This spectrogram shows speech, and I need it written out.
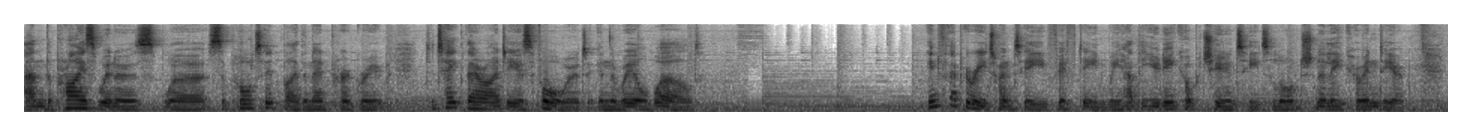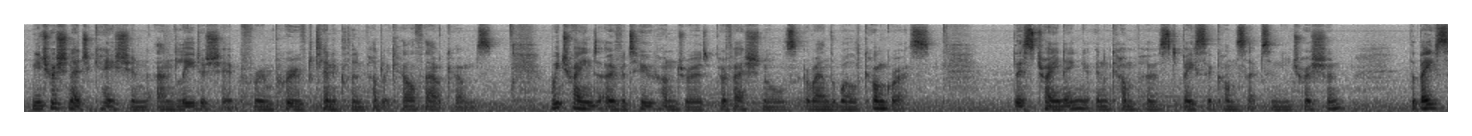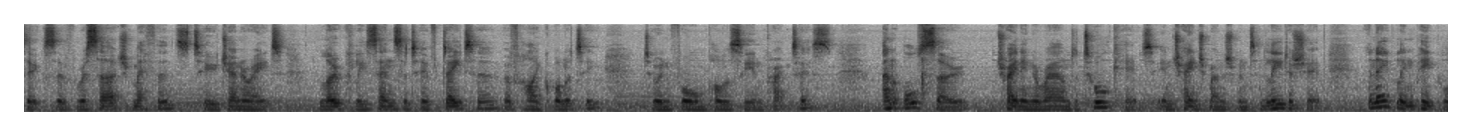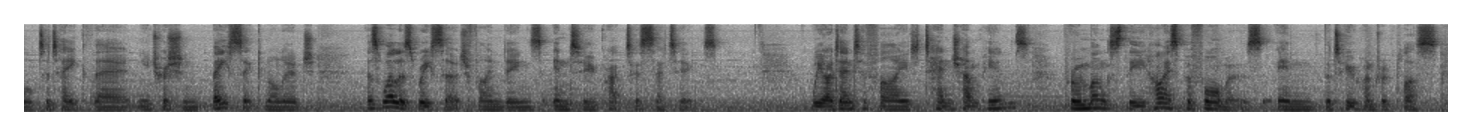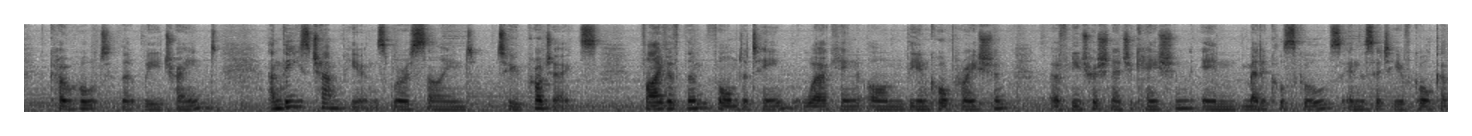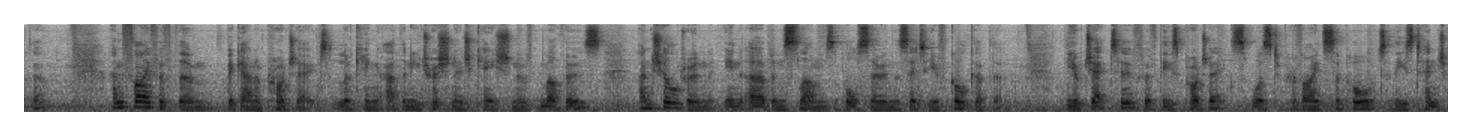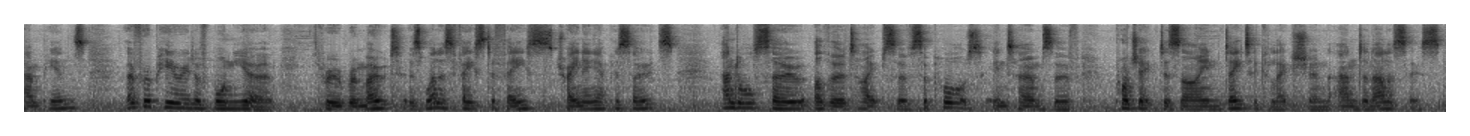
and the prize winners were supported by the NNEdPro group to take their ideas forward in the real world. In February 2015, we had the unique opportunity to launch NALECO India, Nutrition Education and Leadership for Improved Clinical and Public Health Outcomes. We trained over 200 professionals around the World Congress. This training encompassed basic concepts in nutrition, the basics of research methods to generate locally sensitive data of high quality to inform policy and practice, and also training around a toolkit in change management and leadership, enabling people to take their nutrition basic knowledge as well as research findings into practice settings. We identified 10 champions from amongst the highest performers in the 200 plus cohort that we trained, and these champions were assigned to projects. Five of them formed a team working on the incorporation of nutrition education in medical schools in the city of Kolkata, and five of them began a project looking at the nutrition education of mothers and children in urban slums, also in the city of Kolkata. The objective of these projects was to provide support to these 10 champions over a period of one year through remote as well as face to face training episodes and also other types of support in terms of project design, data collection, and analysis.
